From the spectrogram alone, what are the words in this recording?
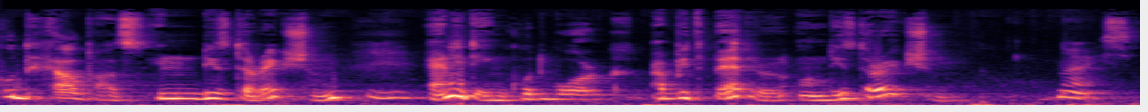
could help us in this direction, anything could work a bit better on this direction. Nice.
